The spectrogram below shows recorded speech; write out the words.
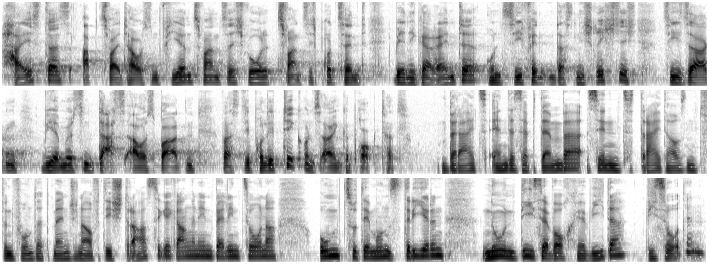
heißt das ab 2024 wohl 20 Prozent weniger Rente und sie finden das nicht richtig. Sie sagen, wir müssen das ausbaden, was was die Politik uns eingebrockt hat. Bereits Ende September sind 3500 Menschen auf die Straße gegangen in Bellinzona, um zu demonstrieren. Nun diese Woche wieder. Wieso denn?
